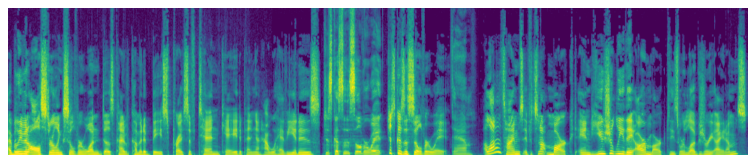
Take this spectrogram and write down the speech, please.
I believe an all sterling silver one does kind of come at a base price of 10k, depending on how heavy it is, Just because of the silver weight? just because of silver weight. Damn. A lot of the times, if it's not marked, and usually they are marked, these were luxury items,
